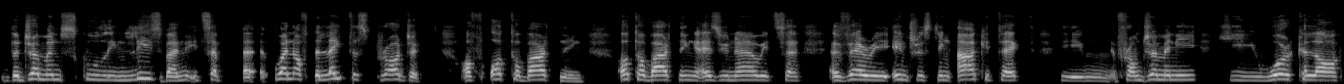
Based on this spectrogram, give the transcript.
the German school in Lisbon. It's a, uh, one of the latest projects of Otto Bartning. Otto Bartning, as you know, it's a, a very interesting architect he, from Germany. He worked a lot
